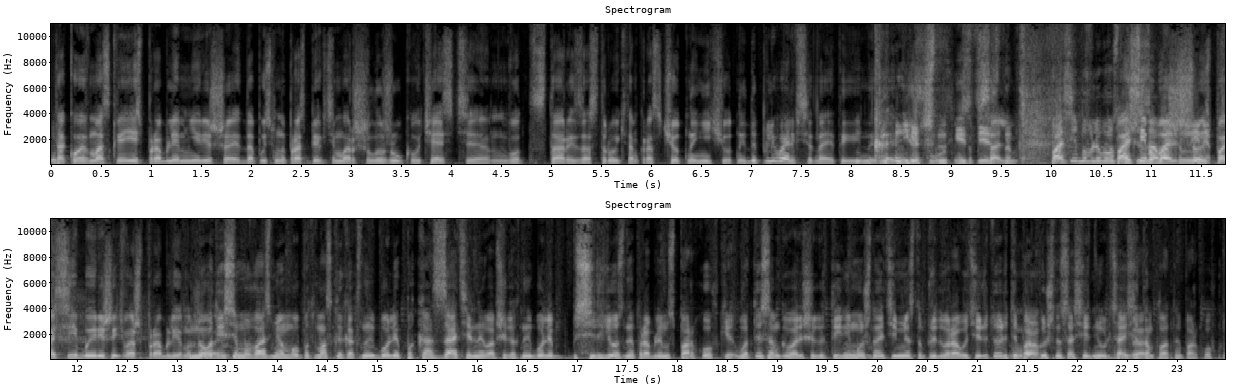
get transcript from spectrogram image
такое в Москве есть, проблем не решает. Допустим, на проспекте маршала Жукова, часть э, вот старой застройки, там как раз четный, нечетный. Да плевали все на это. и на это Конечно, смотрят естественно. абсолютно. Спасибо в любом случае Спасибо за ваше большое, мнение. спасибо, и решить ваши проблемы. Но вот желаем. если мы возьмем опыт Москвы как наиболее показательный вообще, как наиболее серьезная проблема с парковки. Вот ты сам говоришь, Игорь, ты не можешь найти место при дворовой территории, ты Да. паркуешь на соседней улице. А если Да. там платная парковка?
